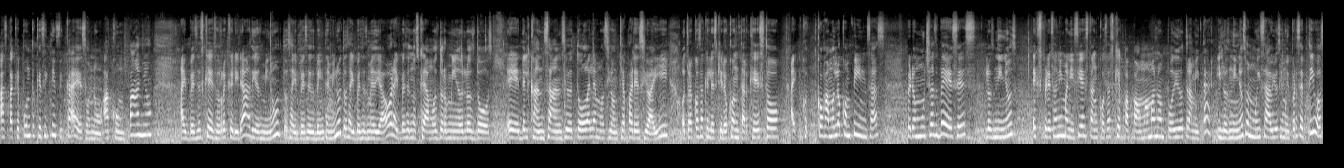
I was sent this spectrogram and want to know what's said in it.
hasta qué punto, ¿qué significa eso? No, acompaño. Hay veces que eso requerirá 10 minutos, hay veces 20 minutos, hay veces media hora, hay veces nos quedamos dormidos los dos eh, del cansancio, de toda la emoción que apareció ahí. Otra cosa que les quiero contar que esto, cojámoslo con pinzas, pero muchas veces los niños expresan y manifiestan cosas que papá o mamá no han podido tramitar y los niños son muy sabios y muy perceptivos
